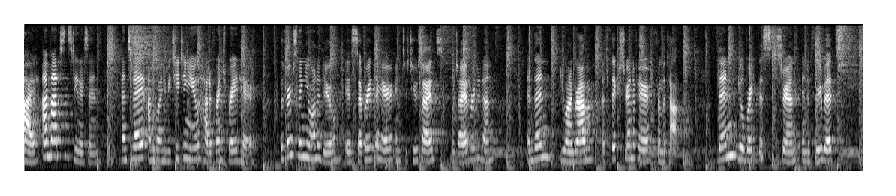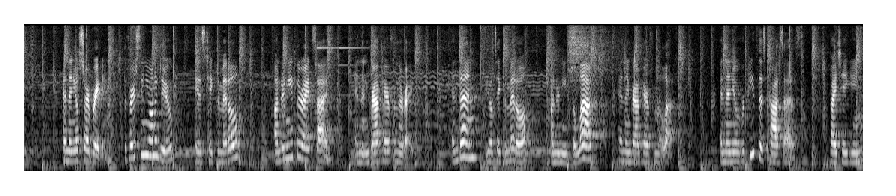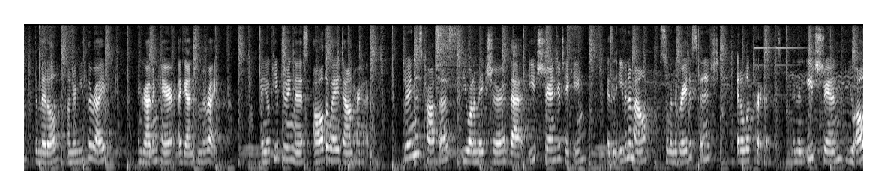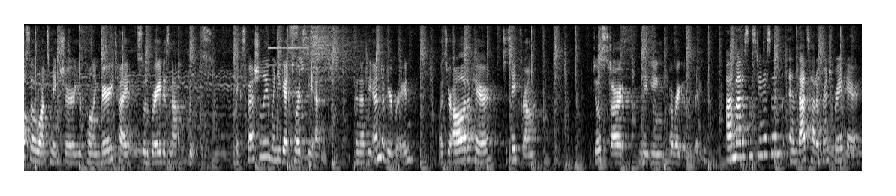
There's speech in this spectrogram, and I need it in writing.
Hi, I'm Madison Steenerson, and today I'm going to be teaching you how to French braid hair. The first thing you want to do is separate the hair into two sides, which I have already done, and then you want to grab a thick strand of hair from the top. Then you'll break this strand into three bits, and then you'll start braiding. The first thing you want to do is take the middle underneath the right side, and then grab hair from the right. And then you'll take the middle underneath the left, and then grab hair from the left. And then you'll repeat this process by taking the middle underneath the right and grabbing hair again from the right. And you'll keep doing this all the way down her head. During this process, you want to make sure that each strand you're taking is an even amount so when the braid is finished, it'll look perfect. And then each strand, you also want to make sure you're pulling very tight so the braid is not loose, especially when you get towards the end. Then at the end of your braid, once you're all out of hair to take from, you'll start making a regular braid. I'm Madison Steenerson, and that's how to French braid hair.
